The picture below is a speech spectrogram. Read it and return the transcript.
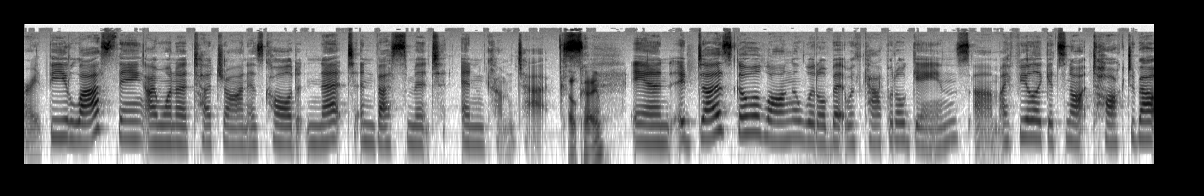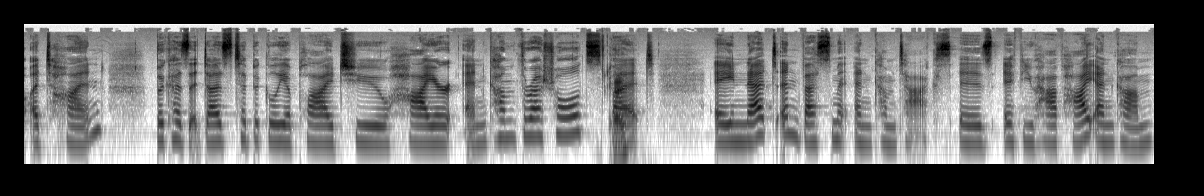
All right, the last thing I want to touch on is called net investment income tax. Okay. And it does go along a little bit with capital gains. Um, I feel like it's not talked about a ton because it does typically apply to higher income thresholds. Okay. But a net investment income tax is if you have high income,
